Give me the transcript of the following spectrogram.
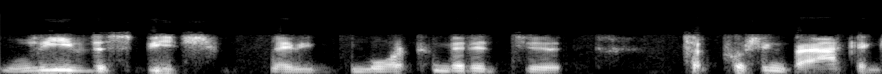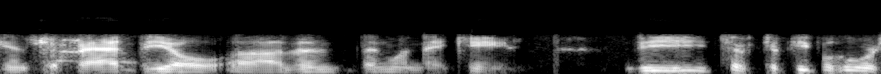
leave the speech maybe more committed to to pushing back against a bad deal uh, than than when they came. The to, to people who were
